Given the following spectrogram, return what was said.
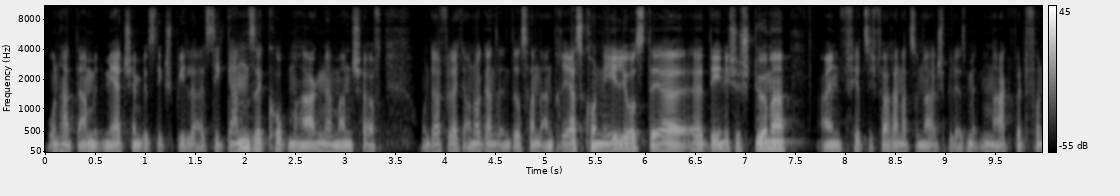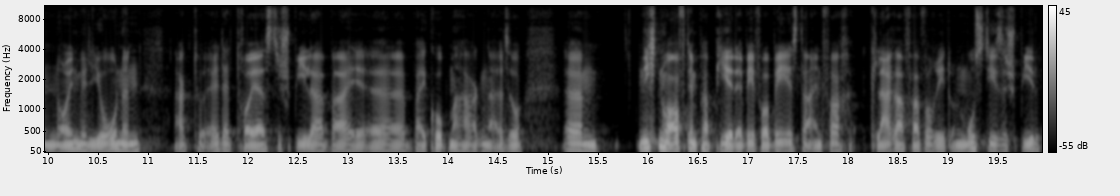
Und hat damit mehr Champions League-Spiele als die ganze Kopenhagener Mannschaft. Und da vielleicht auch noch ganz interessant: Andreas Cornelius, der äh, dänische Stürmer, 41-facher Nationalspieler, ist mit einem Marktwert von 9 Millionen aktuell der teuerste Spieler bei, äh, bei Kopenhagen. Also ähm, nicht nur auf dem Papier, der BVB ist da einfach klarer Favorit und muss dieses Spiel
